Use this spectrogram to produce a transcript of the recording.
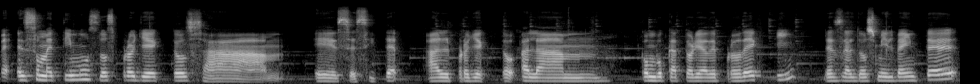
eh, sometimos dos proyectos a CECITER, al proyecto, a la um, convocatoria de Prodecti, desde el 2020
